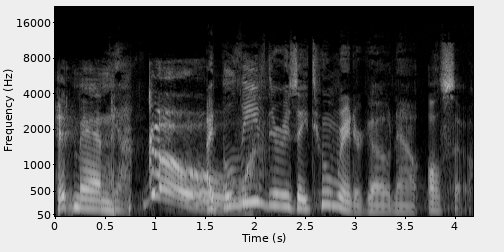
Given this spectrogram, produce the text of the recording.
Hitman, Yeah. go! I believe there is a Tomb Raider Go now also.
